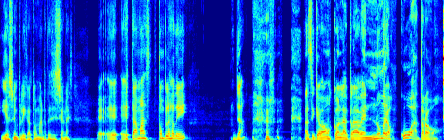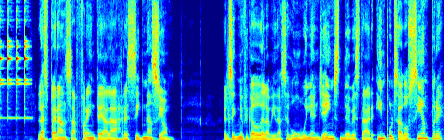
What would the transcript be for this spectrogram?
Y eso implica tomar decisiones. Eh, eh, ¿Está más complejo de ahí? ¿Ya? Así que vamos con la clave número 4. La esperanza frente a la resignación. El significado de la vida, según William James, debe estar impulsado siempre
